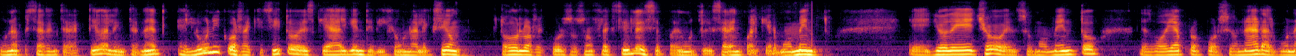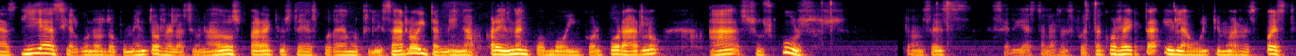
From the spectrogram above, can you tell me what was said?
Una pizarra interactiva, el internet. El único requisito es que alguien dirija una lección. Todos los recursos son flexibles y se pueden utilizar en cualquier momento. Eh, yo, de hecho, en su momento les voy a proporcionar algunas guías y algunos documentos relacionados para que ustedes puedan utilizarlo y también aprendan cómo incorporarlo a sus cursos. Entonces, sería esta la respuesta correcta y la última respuesta.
